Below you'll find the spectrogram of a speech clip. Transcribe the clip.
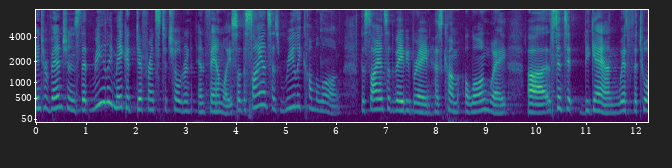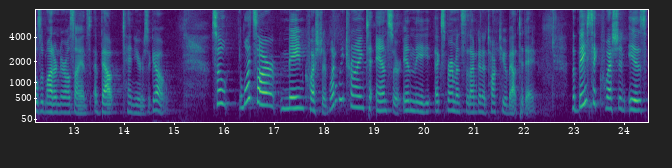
interventions that really make a difference to children and families. So the science has really come along. The science of the baby brain has come a long way uh, since it began with the tools of modern neuroscience about 10 years ago. So, what's our main question? What are we trying to answer in the experiments that I'm going to talk to you about today? The basic question is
